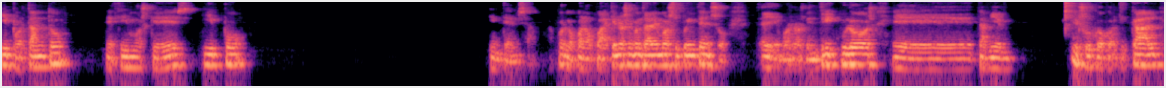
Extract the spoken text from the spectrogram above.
y por tanto decimos que es hipointensa. ¿De acuerdo? Con lo cual, ¿qué nos encontraremos hipointenso? Eh, pues los ventrículos, eh, también el surco cortical,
